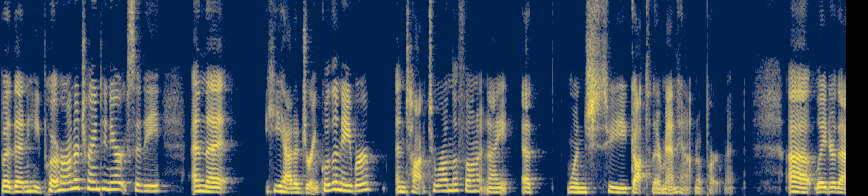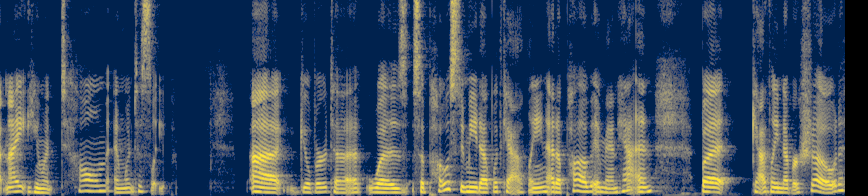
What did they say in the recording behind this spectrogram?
but then he put her on a train to New York City and that he had a drink with a neighbor and talked to her on the phone at night at when she got to their Manhattan apartment. Uh, later that night, he went home and went to sleep. Uh, Gilberta was supposed to meet up with Kathleen at a pub in Manhattan, but Kathleen never showed,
